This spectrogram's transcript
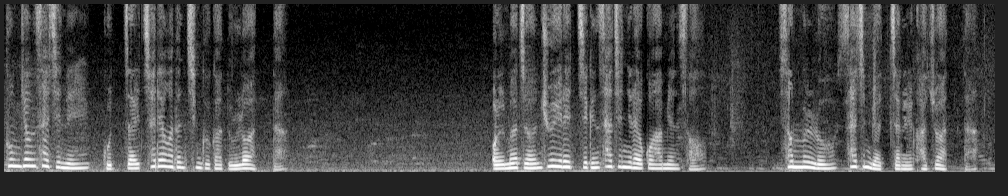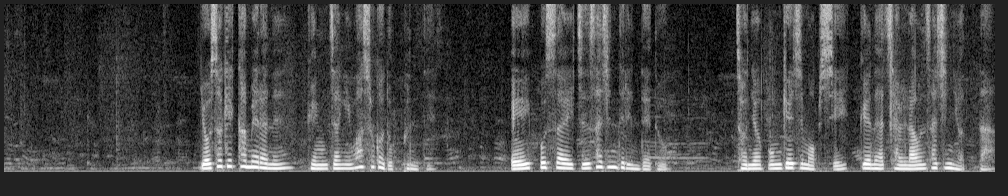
풍경 사진을 곧잘 촬영하던 친구가 놀러 왔다. 얼마 전 휴일에 찍은 사진이라고 하면서 선물로 사진 몇 장을 가져왔다. 녀석의 카메라는 굉장히 화소가 높은 듯 A4 사이즈 사진들인데도 전혀 뭉개짐 없이 꽤나 잘 나온 사진이었다.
